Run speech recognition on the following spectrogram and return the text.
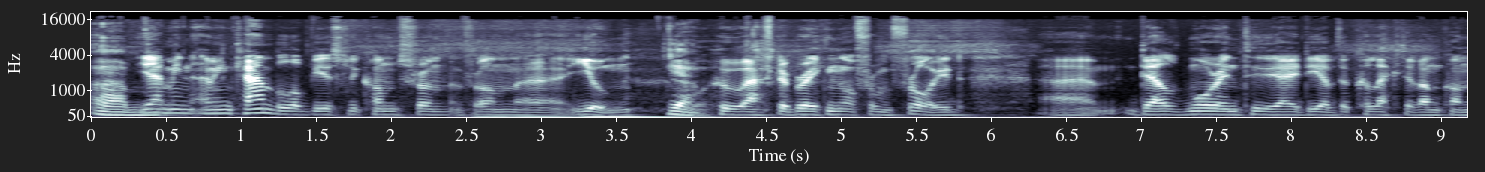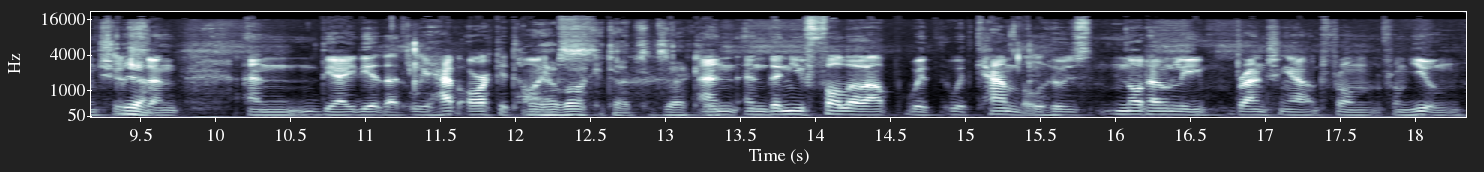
Um, Yeah, I mean, I mean, Campbell obviously comes from from uh, Jung, Yeah. who, who, after breaking off from Freud, um, delved more into the idea of the collective unconscious Yeah. and and the idea that we have archetypes. we have archetypes exactly. and and then you follow up with, with Campbell, who's not only branching out from from Jung,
